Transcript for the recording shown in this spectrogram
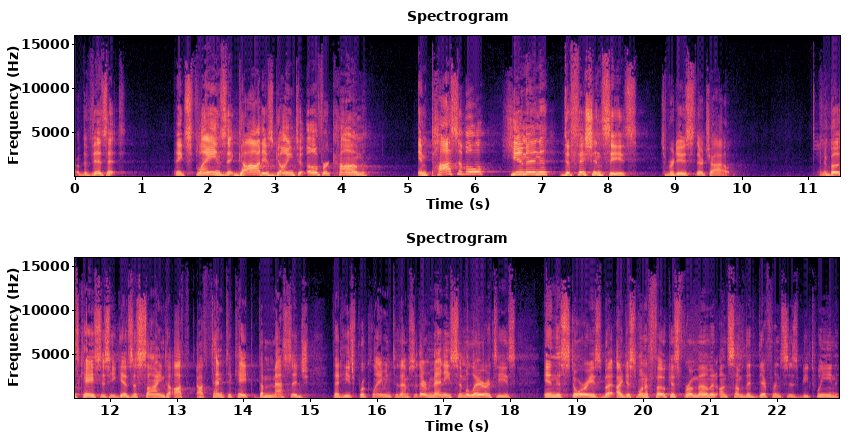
of the visit and explains that God is going to overcome impossible human deficiencies to produce their child. And in both cases, he gives a sign to authenticate the message that he's proclaiming to them. So there are many similarities in the stories, but I just want to focus for a moment on some of the differences between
